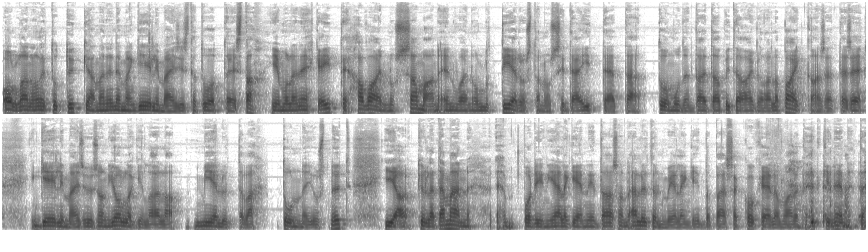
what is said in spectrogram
ollaan alettu tykkäämään enemmän geelimäisistä tuotteista ja mä olen ehkä itse havainnut saman, en vain ollut tiedostanut sitä itse, että tuo muuten taitaa pitää aika lailla paikkaansa, että se geelimäisyys on jollakin lailla miellyttävä tunne just nyt. Ja kyllä tämän podin jälkeen niin taas on älytön mielenkiinto päässä kokeilemaan, että hetkinen, että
